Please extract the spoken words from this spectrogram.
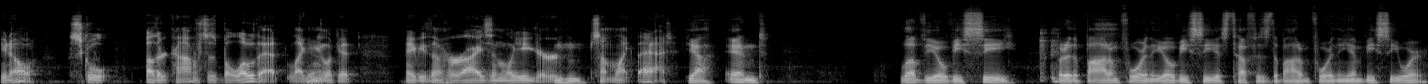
you know school other conferences below that. Like when you look at maybe the Horizon League or mm-hmm. something like that. Yeah, and love the OVC, but are the bottom four in the OVC as tough as the bottom four in the MVC were?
